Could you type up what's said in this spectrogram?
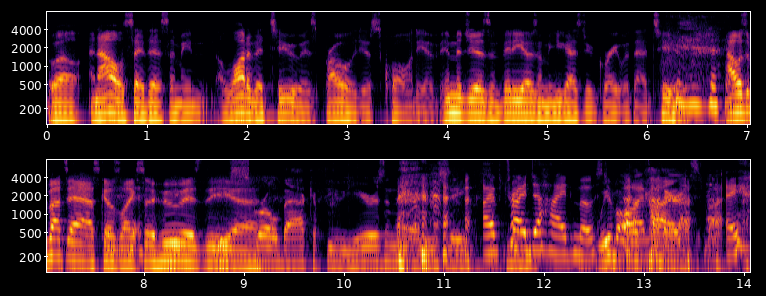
Well, and I will say this. I mean, a lot of it too is probably just quality of images and videos. I mean, you guys do great with that too. I was about to ask. I was like, so who is the? You Uh, scroll back a few years in there, and you see I've tried to hide most we've of what I'm archived- embarrassed by.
